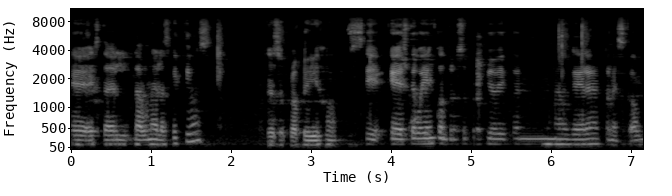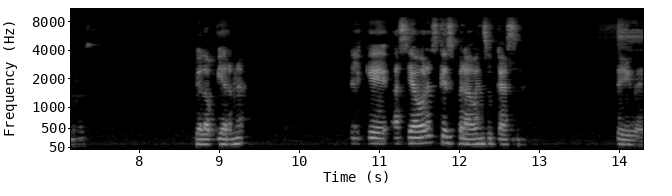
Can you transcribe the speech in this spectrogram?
Eh, está el- la, una de las víctimas. De su propio hijo. Sí, que este güey encontró su propio hijo en una hoguera con escombros. Vio la pierna. El que hacía horas que esperaba en su casa. Sí, güey,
